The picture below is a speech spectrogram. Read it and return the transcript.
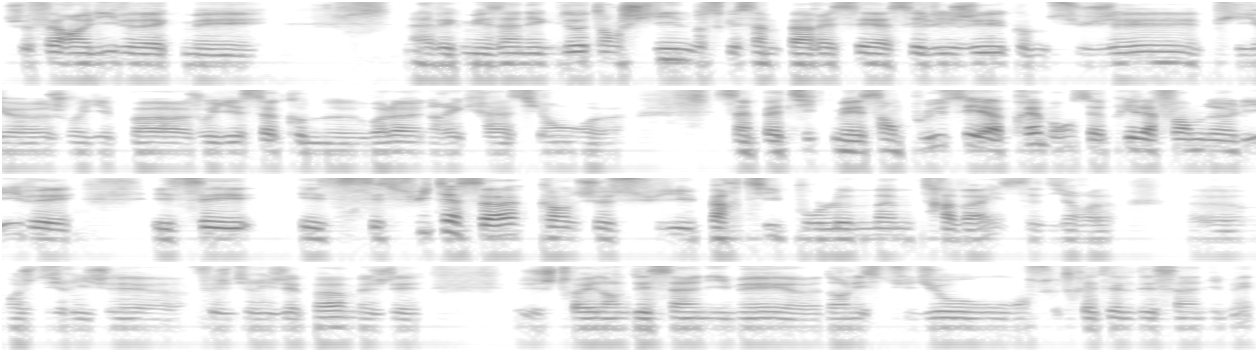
je vais faire un livre avec mes avec mes anecdotes en Chine parce que ça me paraissait assez léger comme sujet. Et puis euh, je voyais pas je voyais ça comme euh, voilà une récréation euh, sympathique mais sans plus. Et après bon ça a pris la forme d'un livre et, c'est et c'est suite à ça quand je suis parti pour le même travail c'est-à-dire moi je dirigeais enfin je dirigeais pas mais je travaillais dans le dessin animé dans les studios où on sous-traitait le dessin animé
